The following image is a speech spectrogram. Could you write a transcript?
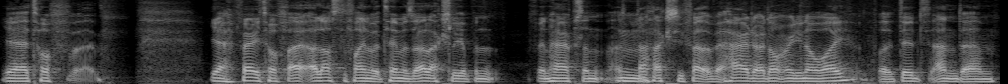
Yeah, tough. Uh, yeah, very tough. I, I lost the final with Tim as well, actually, up in Finn Harps, and I- that actually felt a bit harder. I don't really know why, but it did. And um,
